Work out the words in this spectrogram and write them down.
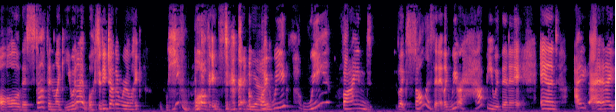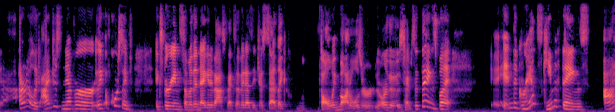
all of this stuff. And like you and I looked at each other, we are like, we love Instagram. Yeah. Like we we find like solace in it. Like we are happy within it, and I and I I don't know, like I've just never like of course I've experienced some of the negative aspects of it as I just said, like following models or or those types of things, but in the grand scheme of things, I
